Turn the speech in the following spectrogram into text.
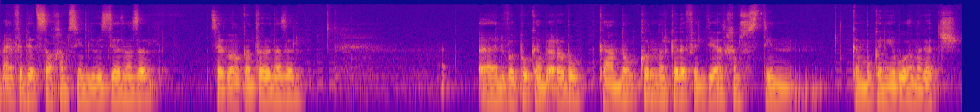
بعدين في الدقيقة تسعة وخمسين لويس دياز نزل تياجو الكانتارا نزل. آه ليفربول كان بيقربوا كان عندهم corner كده في الدقيقة الخمسة وستين كان ممكن يجيبوها ما جاتش.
